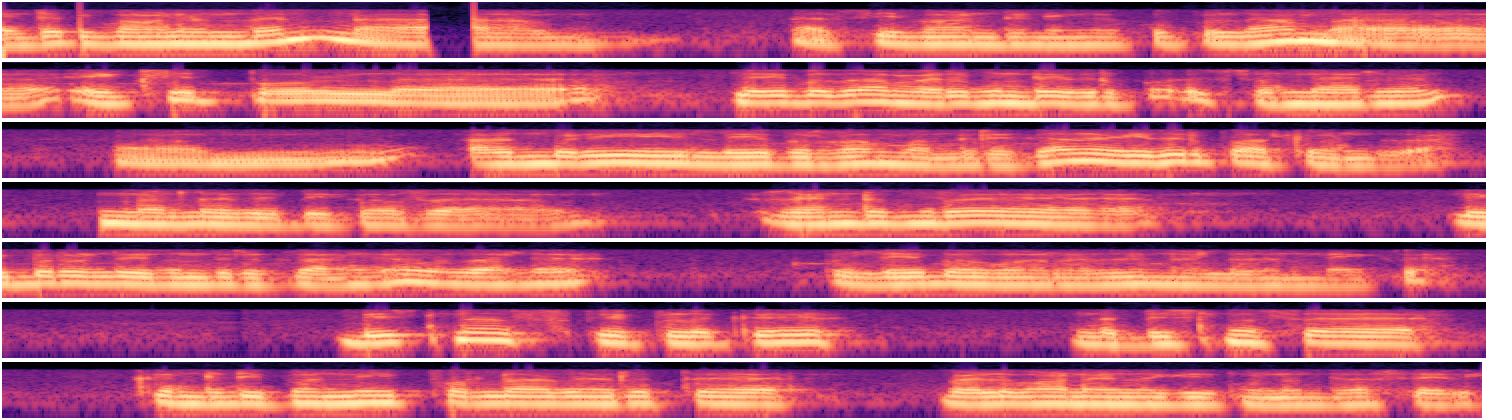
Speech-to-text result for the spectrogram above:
என்ற சிவானந்தன்? சிவாண்டு நீங்க கூப்பிடலாம். எக்ஸிட் போல் லேபர் தான் வரும் என்று எதிர்ப்பு சொன்னார்கள். அதன்படி லேபர் தான் வந்திருக்கு. அதை எதிர்பார்க்க வேண்டியதான் நல்லது பிகாஸ் ரெண்டு முறை லிபரல் இருந்திருக்காங்க அதனால இப்போ லேபர் வர்றது நல்லதுன்னு நினைக்கிறேன். பிஸ்னஸ் பீப்புளுக்கு இந்த பிஸ்னஸை கண்டினியூ பண்ணி பொருளாதாரத்தை வலுவான நிலைக்கு கொண்டு வந்தால் சரி.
